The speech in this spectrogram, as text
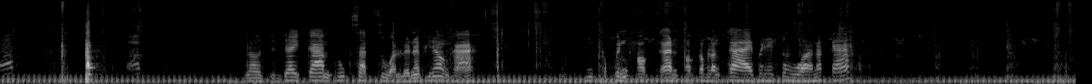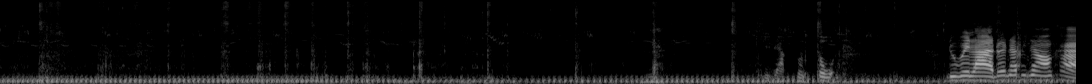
รับเราจะได้กล้ามทุกสัดส่วนเลยนะพี่น้องค่ะ นี่ก็เป็นออกการออกกำลังกายไปในตัวนะคะสี สุด ดูเวลาด้วยนะพี่น้องค่ะ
